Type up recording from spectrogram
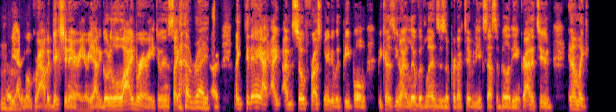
mm-hmm. you, know, you, had to go grab a dictionary or you had to go to the library to an encyclopedia. right. Like today, I, I, I'm so frustrated with people because, you know, I live with lenses of productivity, accessibility, and gratitude. And I'm like,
